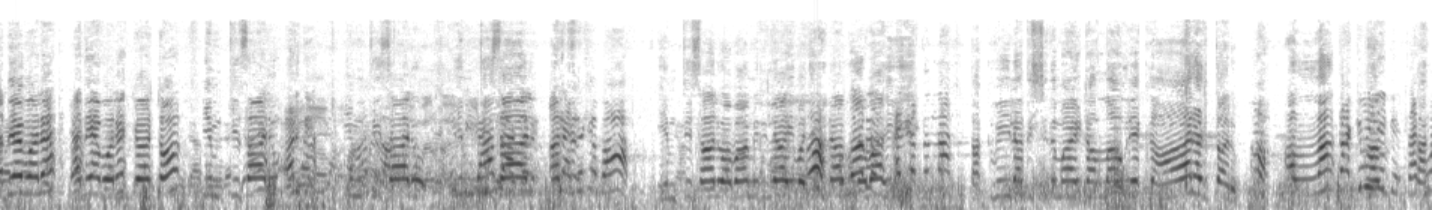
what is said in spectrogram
അതേപോലെ അതേപോലെ കേട്ടോ. ഇംതിസാലു ഇംതിസാലു ഇംതിസാലു ഇംതിസാലു അവാമിരില്ലാഹി വജനാബു നവാഹിഹി തക്വീൽ അധിഷ്ഠിതമായിട്ട് അള്ളാഹുലേക്ക് ആരെടുത്താലും. തക്വ?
